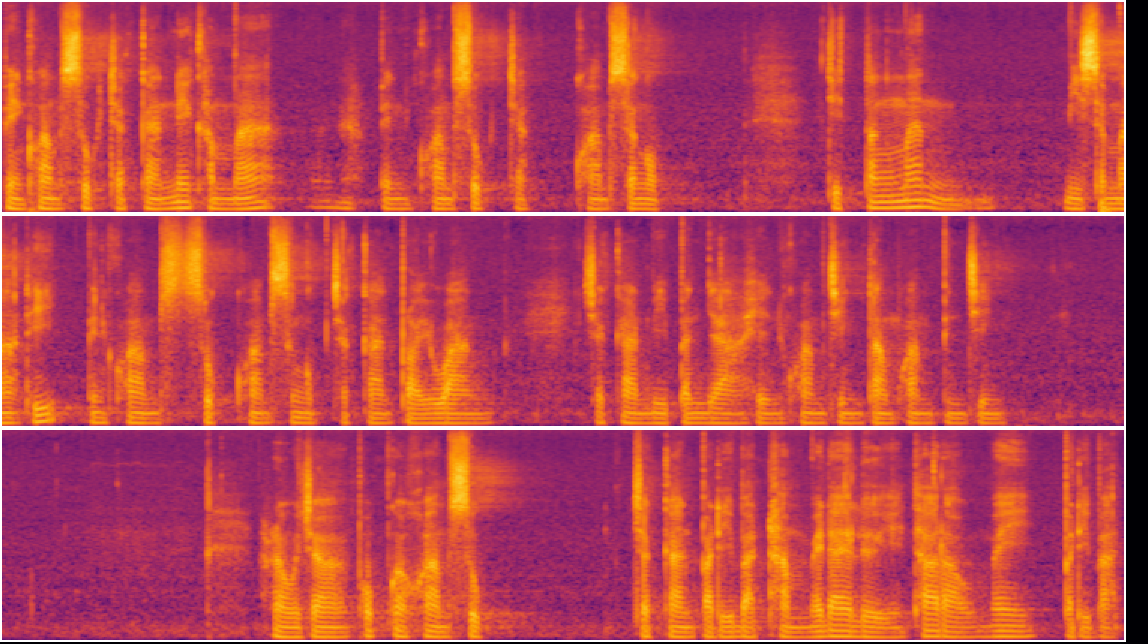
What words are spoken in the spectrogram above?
เป็นความสุขจากการเนคขมมะเป็นความสุขจากความสงบ จิตตั้งมั่นมีสมาธิเป็นความสุขความสงบจากการปล่อยวาง จากการมีปัญญาเห็นความจริงตามความเป็นจริง เราจะพบกับความสุข จากการปฏิบัติธรรมไม่ได้เลย ถ้าเราไม่ปฏิบัติ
